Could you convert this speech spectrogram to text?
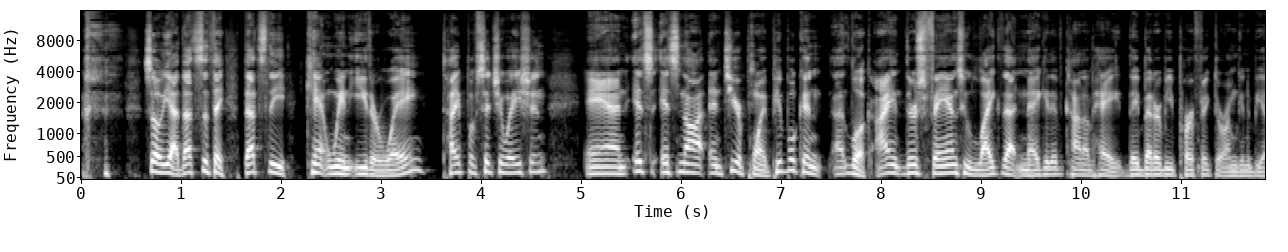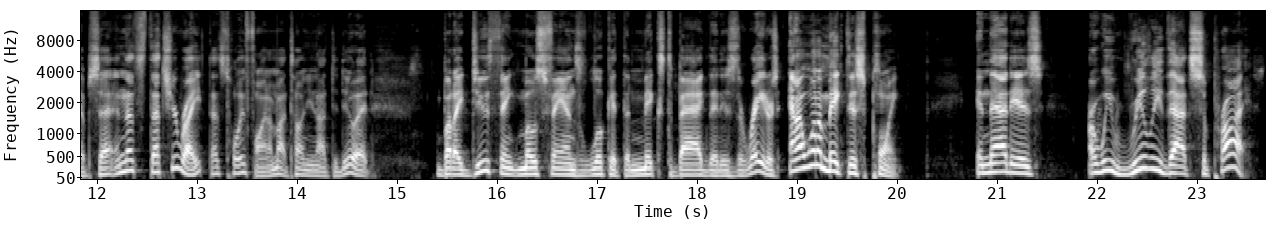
so yeah, that's the thing. That's the can't win either way type of situation and it's it's not and to your point people can uh, look i there's fans who like that negative kind of hey they better be perfect or i'm going to be upset. And that's that's your right. That's totally fine. I'm not telling you not to do it. But i do think most fans look at the mixed bag that is the raiders. And i want to make this point and that is are we really that surprised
